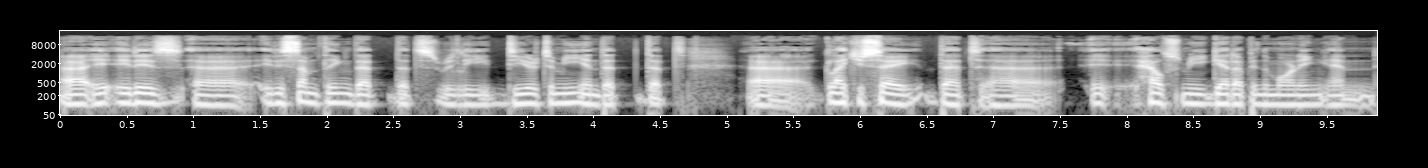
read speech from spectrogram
Uh, it, it is uh, it is something that that's really dear to me and that that uh, like you say that uh, it helps me get up in the morning and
